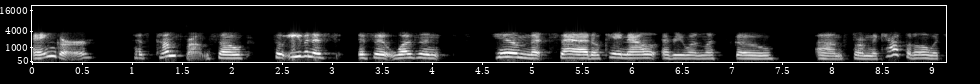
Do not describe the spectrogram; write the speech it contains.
anger has come from. So so even if if it wasn't him that said, okay, now everyone let's go um, storm the Capitol, which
